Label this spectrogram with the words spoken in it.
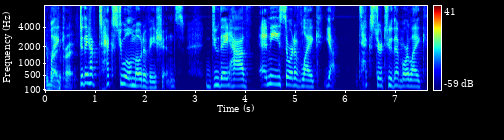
Right, Like, right. do they have textual motivations? Do they have any sort of like, yeah, texture to them or like,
